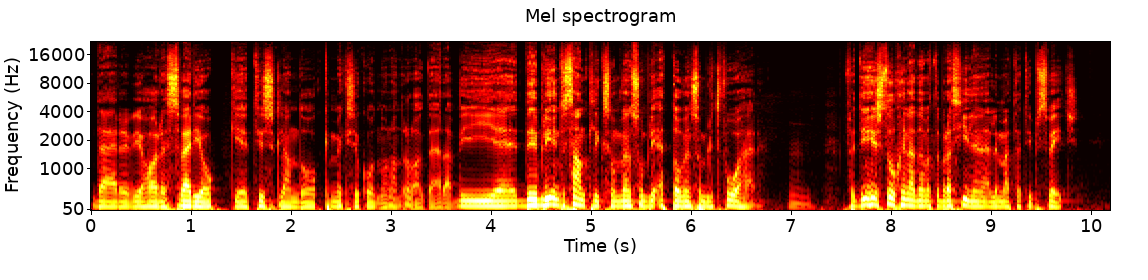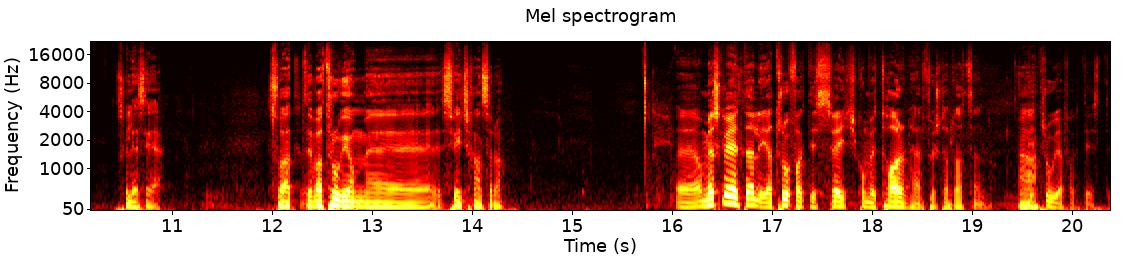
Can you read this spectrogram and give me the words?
där vi har Sverige och eh, Tyskland och Mexiko och några andra lag där. Vi, eh, det blir intressant liksom vem som blir ett och vem som blir två här. Mm. För det är ju stor skillnad att möta Brasilien eller möta typ Schweiz. Skulle jag säga. Så att, vad tror vi om eh, Schweiz chanser då? Eh, om jag ska vara helt ärlig, jag tror faktiskt Schweiz kommer ta den här första platsen. Ja. Det tror jag faktiskt.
